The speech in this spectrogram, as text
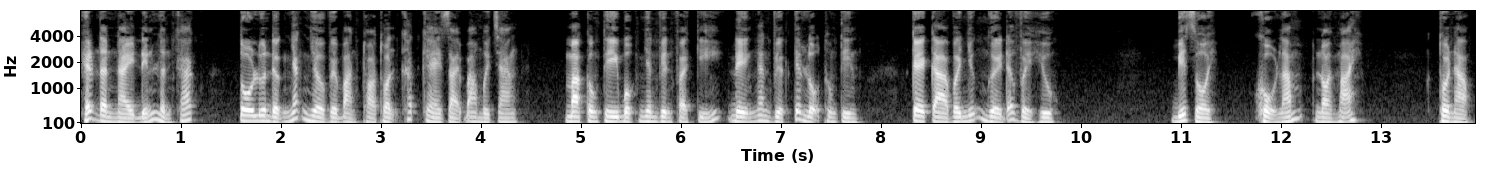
Hết lần này đến lần khác, tôi luôn được nhắc nhở về bản thỏa thuận khắt khe dài 30 trang mà công ty buộc nhân viên phải ký để ngăn việc tiết lộ thông tin, kể cả với những người đã về hưu. Biết rồi, khổ lắm, nói mãi. Thôi nào,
